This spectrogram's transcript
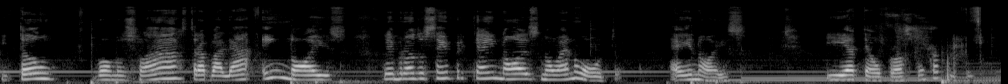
Então, vamos lá trabalhar em nós, lembrando sempre que é em nós, não é no outro, é em nós. E até o próximo capítulo.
